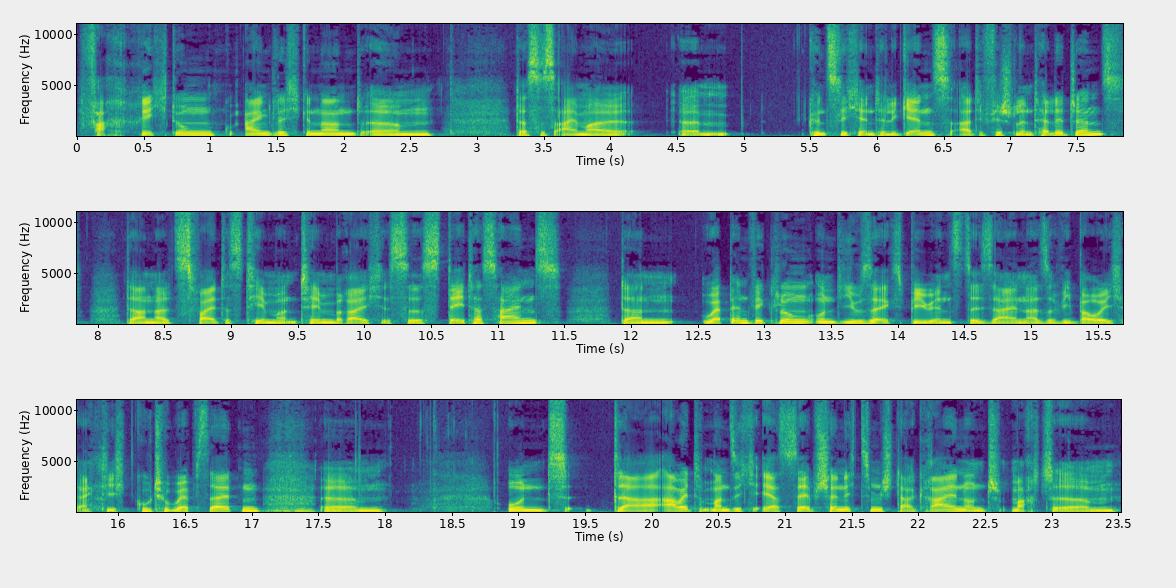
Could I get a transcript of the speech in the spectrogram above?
Fachrichtungen eigentlich genannt. Ähm, das ist einmal ähm, künstliche Intelligenz, Artificial Intelligence. Dann als zweites Thema, Themenbereich ist es Data Science. Dann Webentwicklung und User Experience Design. Also wie baue ich eigentlich gute Webseiten? Ähm, und da arbeitet man sich erst selbstständig ziemlich stark rein und macht ähm,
